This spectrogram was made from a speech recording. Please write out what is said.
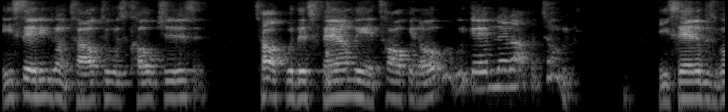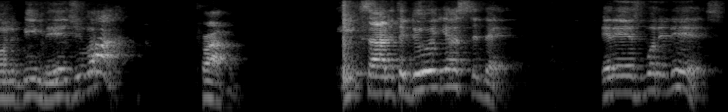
He said he's going to talk to his coaches and talk with his family and talk it over. We gave him that opportunity. He said it was going to be mid July, probably. He decided to do it yesterday. It is what it is.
